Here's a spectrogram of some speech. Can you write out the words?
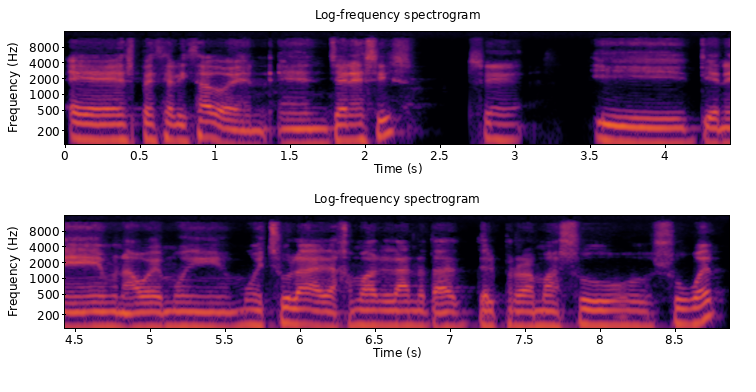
eh, especializado en, Genesis. Sí. Y tiene una web muy, muy chula. Dejamos en la nota del programa su, su web.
